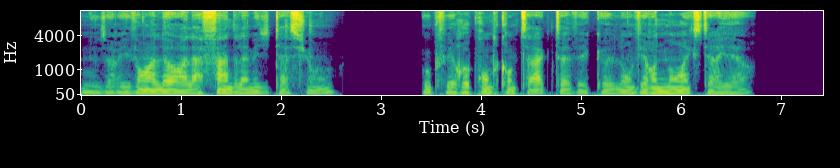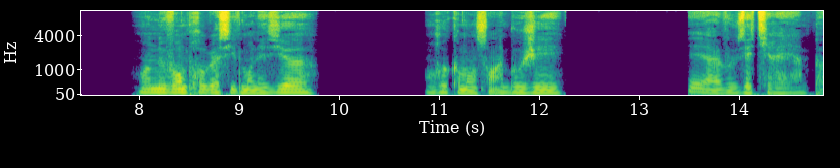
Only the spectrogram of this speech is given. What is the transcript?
Nous arrivons alors à la fin de la méditation. Vous pouvez reprendre contact avec euh, l'environnement extérieur en ouvrant progressivement les yeux, en recommençant à bouger et à vous étirer un peu.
